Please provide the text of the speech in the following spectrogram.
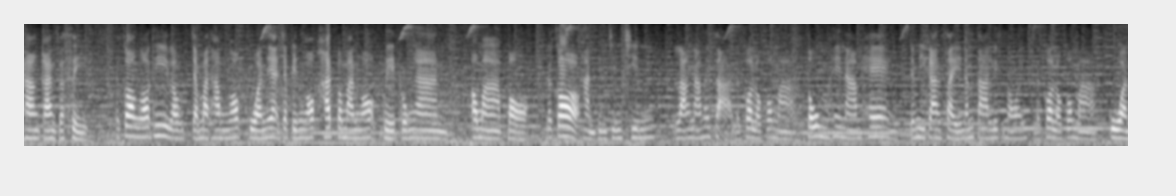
ทางการเกษตร แล้วก็เงาะที่เราจะมาทำเงาะกวนเนี่ยจะเป็นเงาะคัดประมาณเงาะเกรดโรงงาน เอามาปอก แล้วก็หั่นเป็นชิ้นๆ ล้างน้ำให้สะอาด แล้วก็เราก็มาต้มให้น้ำแห้ง จะมีการใส่น้ำตาลเล็กน้อย แล้วก็เราก็มากวน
